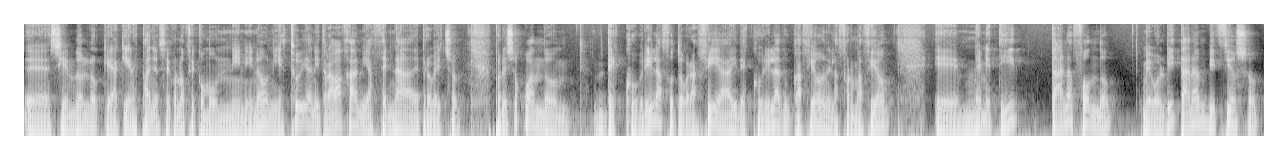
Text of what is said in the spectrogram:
eh, siendo lo que aquí en España se conoce como un nini, ¿no? Ni estudia, ni trabaja, ni hace nada de provecho. Por eso cuando descubrí la fotografía y descubrí la educación y la formación, eh, me metí tan a fondo, me volví tan ambicioso,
